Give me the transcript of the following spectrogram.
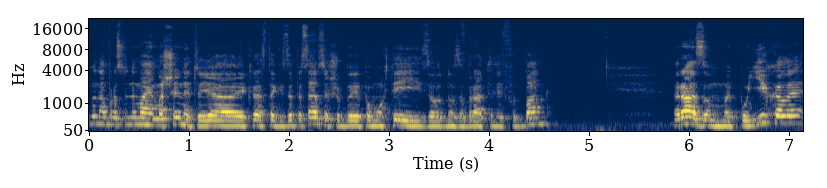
вона просто не має машини, то я якраз так і записався, щоб допомогти їй заодно забрати Фудбанк. Разом ми поїхали,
